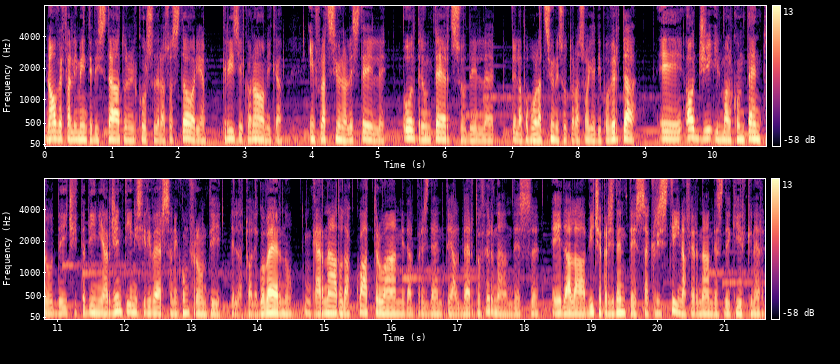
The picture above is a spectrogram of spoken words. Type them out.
Nove fallimenti di Stato nel corso della sua storia, crisi economica, inflazione alle stelle, oltre un terzo del, della popolazione sotto la soglia di povertà, e oggi il malcontento dei cittadini argentini si riversa nei confronti dell'attuale governo, incarnato da quattro anni dal presidente Alberto Fernandez e dalla vicepresidentessa Cristina Fernandez de Kirchner.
